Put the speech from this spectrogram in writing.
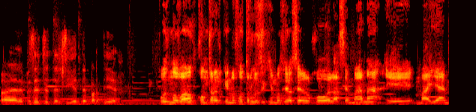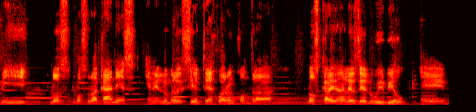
Ahora, después échate el siguiente partido. Pues nos vamos contra el que nosotros les dijimos iba a ser el juego de la semana. Eh, Miami, los, los Huracanes, en el número 17, jugaron contra los Cardinales de Louisville. Eh,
